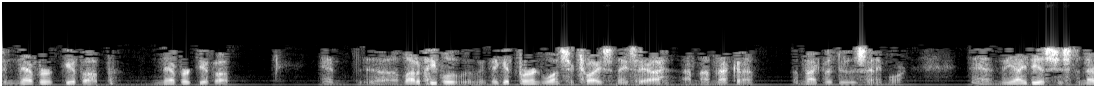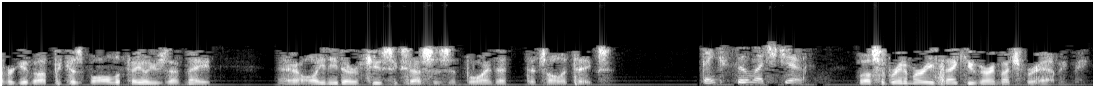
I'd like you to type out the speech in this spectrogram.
to never give up, never give up. And uh, a lot of people they get burned once or twice, and they say, ah, I'm, I'm not to, I'm not to do this anymore. And the idea is just to never give up because of all the failures I've made. Uh, all you need are a few successes, and boy, that that's all it takes. Thanks so much, Jeff. Well, Sabrina Marie, thank you very much for having me.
